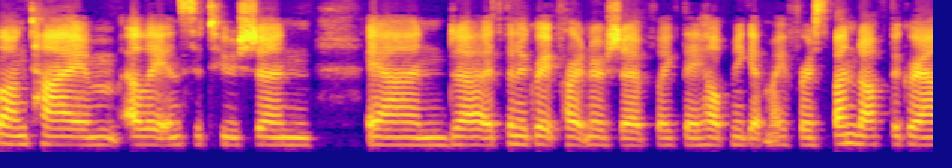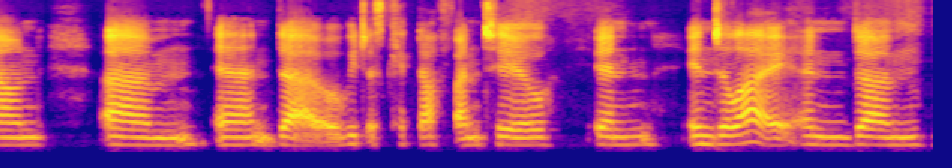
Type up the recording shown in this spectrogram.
long time LA institution, and uh, it's been a great partnership. Like they helped me get my first fund off the ground, um, and uh, we just kicked off Fund Two in in July, and um,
